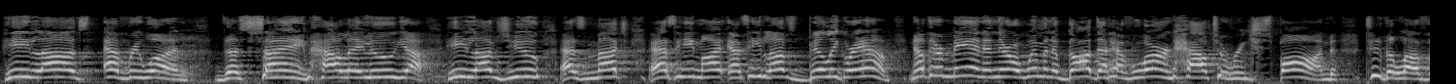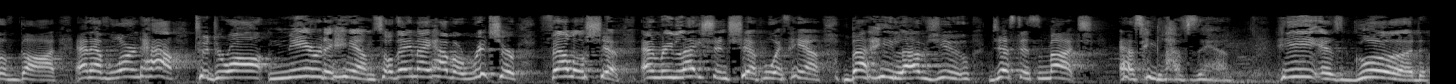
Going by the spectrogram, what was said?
He loves everyone the same. Hallelujah. He loves you as much as he might, as he loves Billy Graham. Now there are men and there are women of God that have learned how to respond to the love of God and have learned how to draw near to Him so they may have a richer fellowship and relationship with Him. But He loves you just as much as He loves them. He is good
